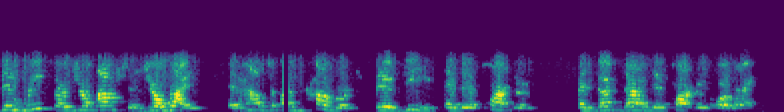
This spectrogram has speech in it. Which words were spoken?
Then research your options, your rights, and how to uncover their deeds and their partners, and that, of their partners or alliances.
